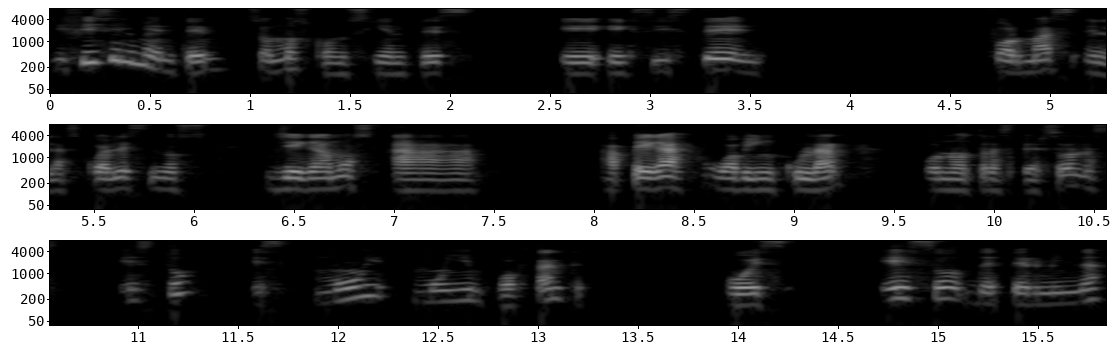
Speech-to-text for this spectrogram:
Difícilmente somos conscientes que existen formas en las cuales nos llegamos a, a pegar o a vincular con otras personas. Esto es muy, muy importante, pues eso determina,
